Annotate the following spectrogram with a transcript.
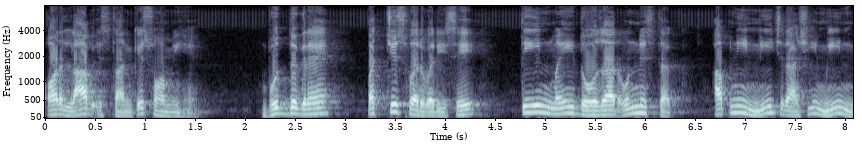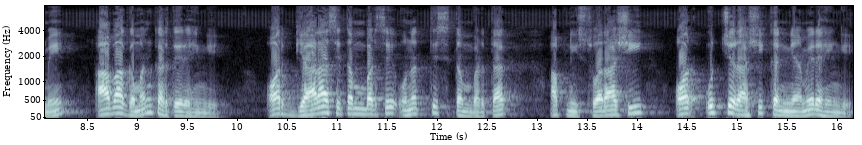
और लाभ स्थान के स्वामी हैं। बुद्ध ग्रह 25 फरवरी से 3 मई 2019 तक अपनी नीच राशि मीन में आवागमन करते रहेंगे और 11 सितंबर से 29 सितंबर तक अपनी स्वराशि और उच्च राशि कन्या में रहेंगे।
